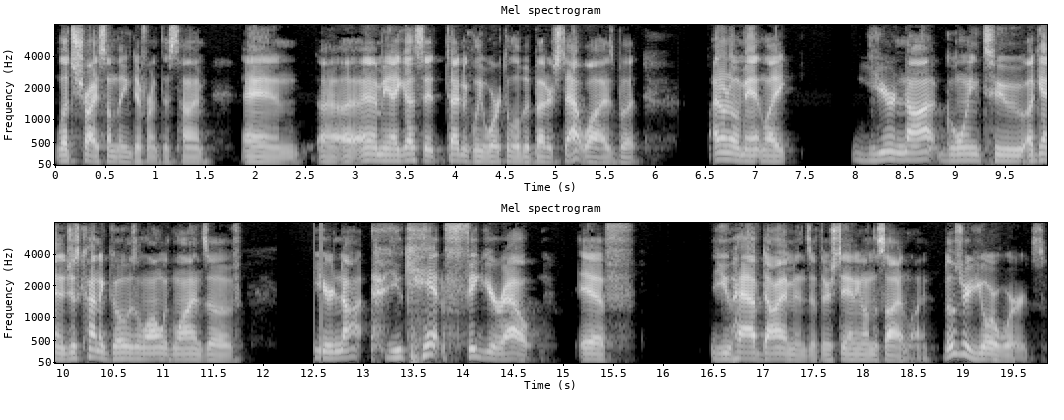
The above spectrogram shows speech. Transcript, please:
let's try something different this time." And uh, I mean, I guess it technically worked a little bit better stat wise, but I don't know, man. Like, you're not going to. Again, it just kind of goes along with lines of you're not. You can't figure out if you have diamonds if they're standing on the sideline. Those are your words.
